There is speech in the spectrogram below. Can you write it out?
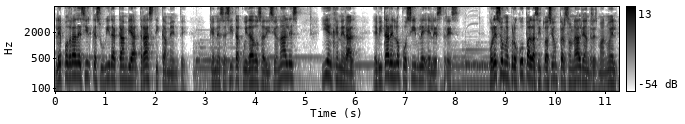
le podrá decir que su vida cambia drásticamente, que necesita cuidados adicionales y, en general, evitar en lo posible el estrés. Por eso me preocupa la situación personal de Andrés Manuel,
